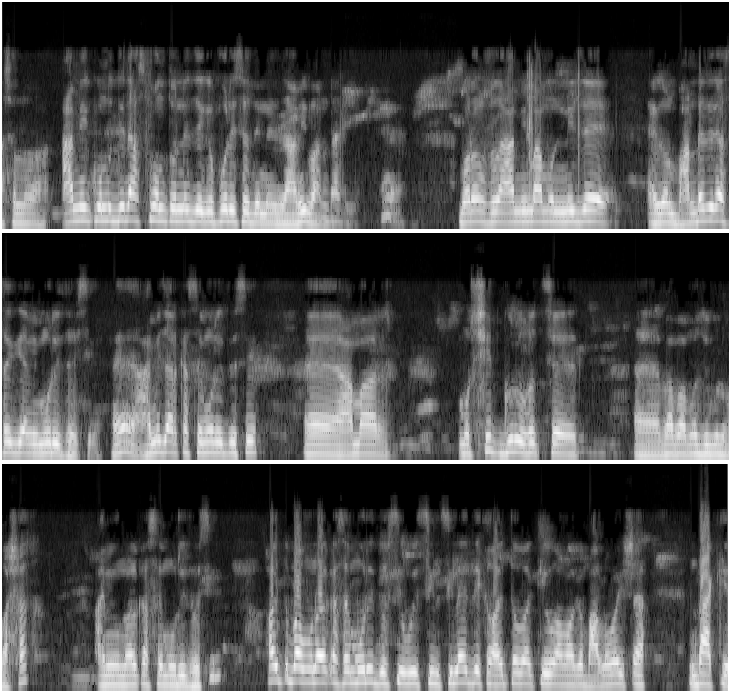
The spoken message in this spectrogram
আসলে আমি কোনোদিন আজ পর্যন্ত নিজেকে পরিচয় দিই যে আমি ভান্ডারি। হ্যাঁ। বরং আমি মামুন নিজে একজন ভান্ডারির কাছে গিয়ে আমি মুড়িদ হয়েছি হ্যাঁ আমি যার কাছে মুড়িদ হয়েছি আমার মুর্শিদ গুরু হচ্ছে বাবা মজিবুল বাসার আমি ওনার কাছে মুড়িদ হয়েছি হয়তো বা ওনার কাছে মুড়িদ হয়েছি ওই সিলসিলায় দেখে হয়তো বা কেউ আমাকে ভালোবাসা ডাকে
